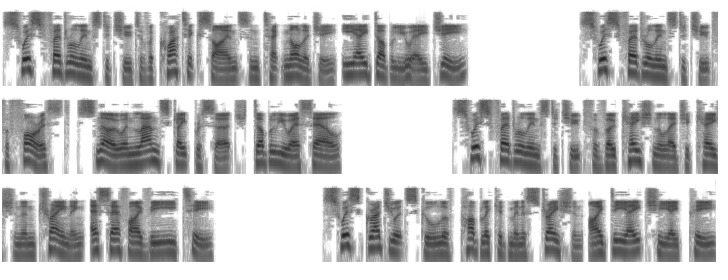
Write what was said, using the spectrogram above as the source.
Swiss Federal Institute of Aquatic Science and Technology EAWAG Swiss Federal Institute for Forest, Snow and Landscape Research WSL Swiss Federal Institute for Vocational Education and Training SFIVET Swiss Graduate School of Public Administration IDHEAP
